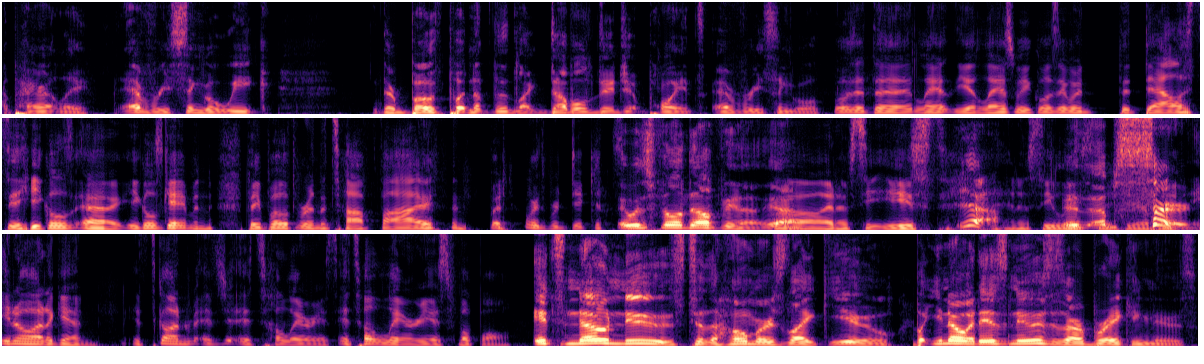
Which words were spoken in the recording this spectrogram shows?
Apparently, every single week. They're both putting up the like double digit points every single. What was it the last yeah last week? Was it when the Dallas the Eagles uh, Eagles game and they both were in the top five and but it was ridiculous. It was Philadelphia. Yeah. Oh, NFC East. Yeah. NFC East. It's absurd. But you know what? Again, it's gone. It's it's hilarious. It's hilarious football. It's no news to the homers like you, but you know it is news. Is our breaking news.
